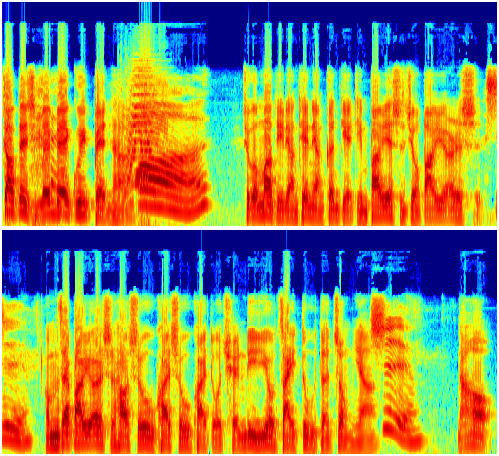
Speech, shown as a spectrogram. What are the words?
到底是要买几本啊？哦，结果茂迪两天两根跌停，八月十九、八月二十，是。我们在八月二十号十五块、十五块多，全力又再度的重压，是，然后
